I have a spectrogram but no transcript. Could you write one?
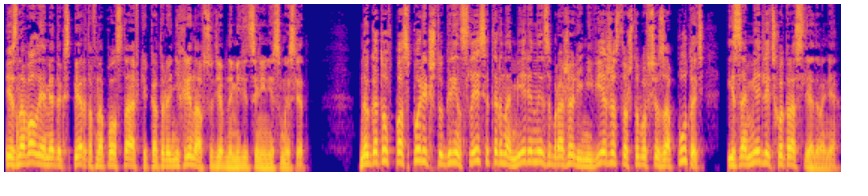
Изнавал я медэкспертов на полставки, которые ни хрена в судебной медицине не смыслят. Но готов поспорить, что Грин с Лесситер намеренно изображали невежество, чтобы все запутать и замедлить ход расследования.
